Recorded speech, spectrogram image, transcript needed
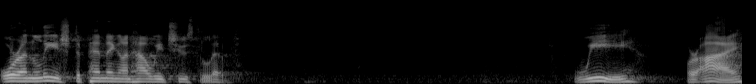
or unleashed depending on how we choose to live. We, or I,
